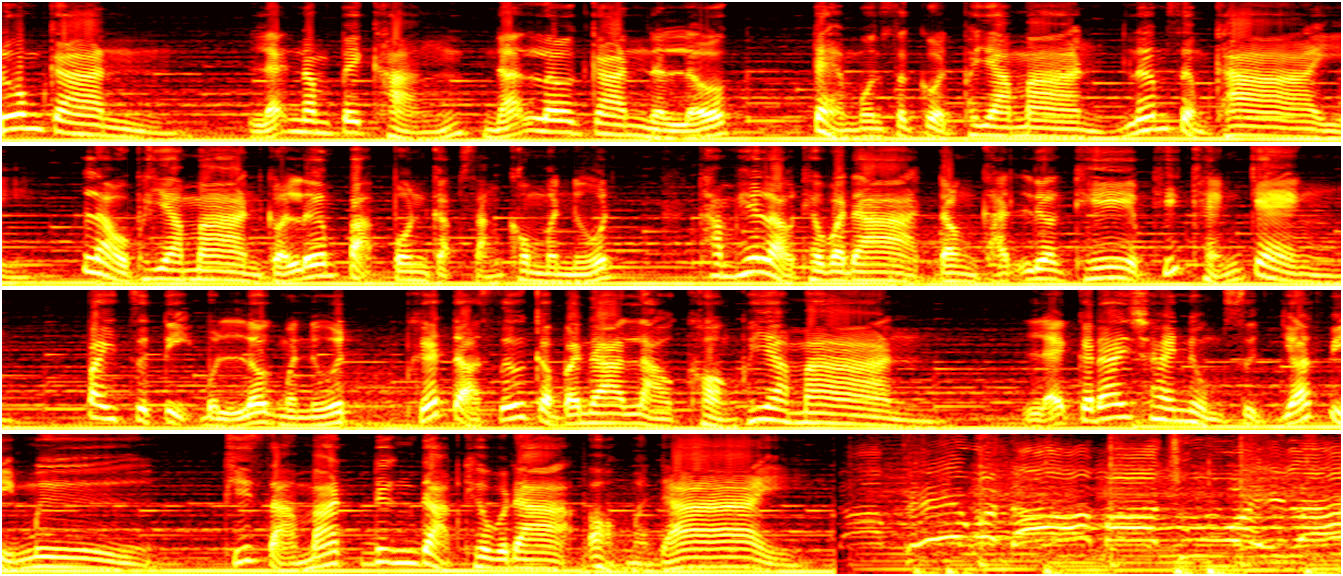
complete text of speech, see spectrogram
ร่วมกัน และนำไปขังณโลกันนรกแต่มนต์สะกดพญามารเริ่มเสื่อมคลาย เหล่าพญามารก็เริ่มปะปนกับสังคมมนุษย์ทำให้เหล่าเทวดาต้องคัดเลือกเทพที่แข็งแกร่ง ไปจุติบนโลกมนุษย์ เพื่อต่อสู้กับบรรดาเหล่าของพญามารและก็ได้ชายหนุ่มสุดยอดฝีมือ ที่สามารถดึงดาบเทวดาออกมาได้ ดามาช่วยแล้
